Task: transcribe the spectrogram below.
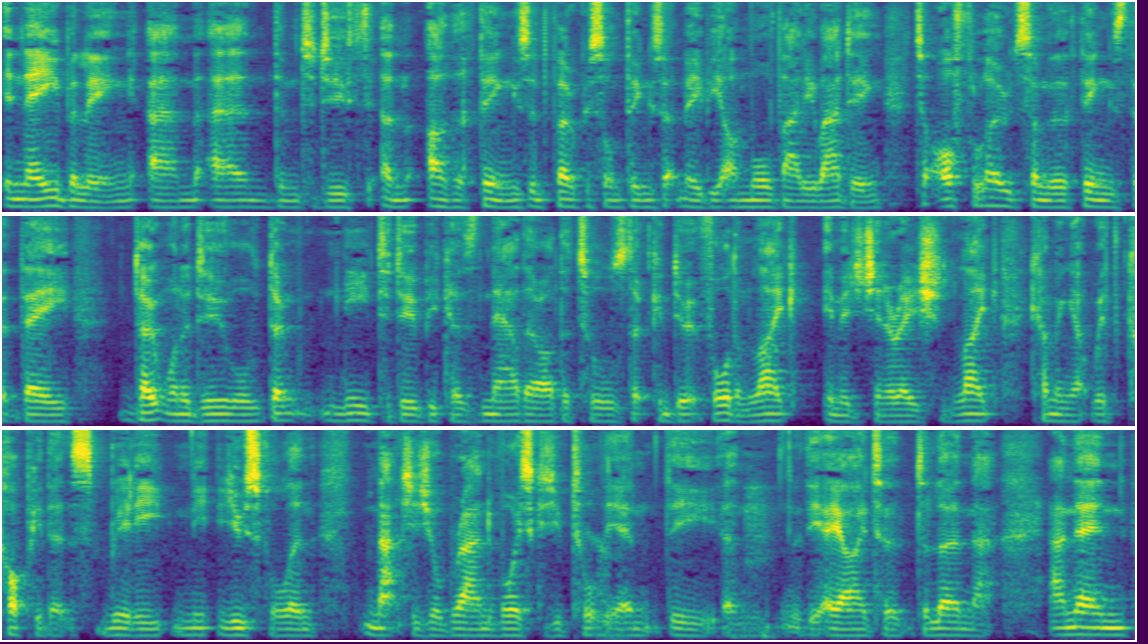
enabling um, and them to do th- um, other things and focus on things that maybe are more value adding to offload some of the things that they don't want to do or don't need to do because now there are the tools that can do it for them, like image generation, like coming up with copy that's really useful and matches your brand voice because you've taught the um, the um, the AI to to learn that, and then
